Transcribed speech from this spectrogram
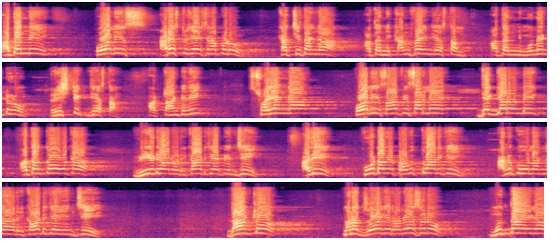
అతన్ని పోలీస్ అరెస్ట్ చేసినప్పుడు ఖచ్చితంగా అతన్ని కన్ఫైన్ చేస్తాం. అతన్ని మూమెంట్ను రిస్ట్రిక్ట్ చేస్తాం. అట్లాంటిది స్వయంగా పోలీస్ ఆఫీసర్లే దగ్గరుండి అతనితో ఒక వీడియోను రికార్డు చేపించి అది కూటమి ప్రభుత్వానికి అనుకూలంగా రికార్డు చేయించి దాంట్లో మన జోగి రమేష్ను ముద్దాయిగా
